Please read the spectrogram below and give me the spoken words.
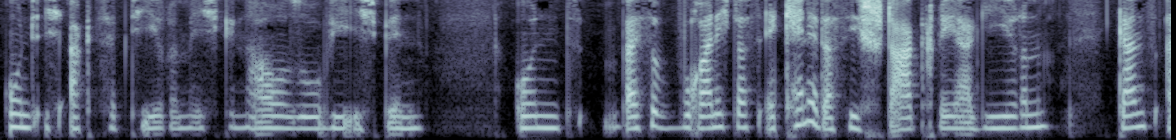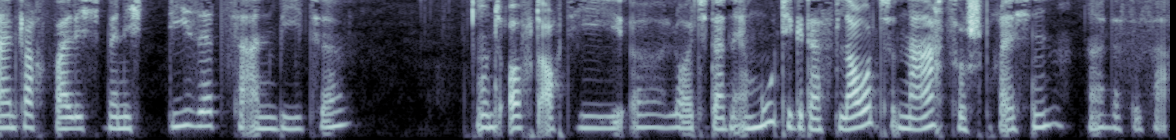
und ich akzeptiere mich genauso wie ich bin. Und weißt du, woran ich das erkenne, dass sie stark reagieren? Ganz einfach, weil ich, wenn ich die Sätze anbiete und oft auch die äh, Leute dann ermutige, das laut nachzusprechen, ja, das ist ja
